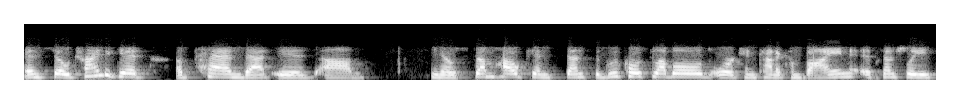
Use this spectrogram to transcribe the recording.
And so trying to get a pen that is, um, you know, somehow can sense the glucose levels or can kind of combine essentially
